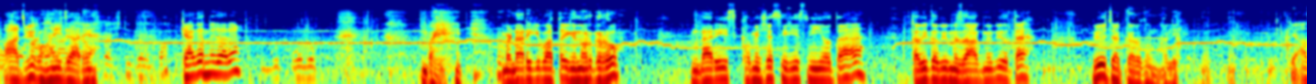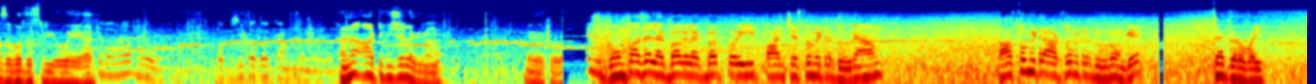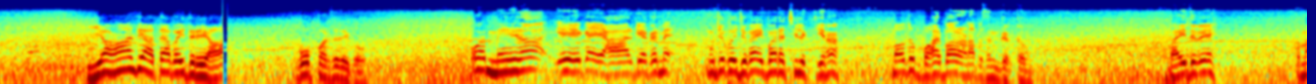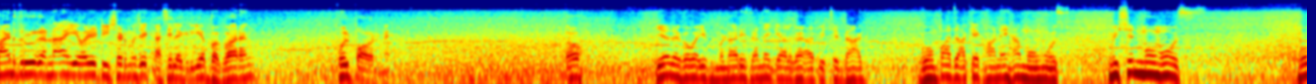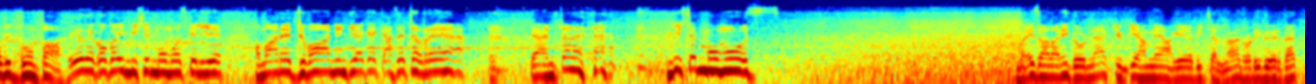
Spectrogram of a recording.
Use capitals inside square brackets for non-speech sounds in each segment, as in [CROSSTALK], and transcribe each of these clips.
आज भी वहाँ ही जा रहे हैं। क्या करने जा रहे हैं? भाई भंडारी की बात तो इग्नोर करो। भंडारी हमेशा सीरियस नहीं होता है। कभी कभी मज़ाक में भी होता है। व्यू चेक करो तुम खाली। क्या ज़बरदस्त व्यू है यार। पबजी का कोई काम करना है ना? आर्टिफिशियल लग रही है। ये देखो। इस गोम्पा से लगभग लगभग कोई पाँच छः सौ मीटर दूर हैं हम। सात सौ मीटर, आठ सौ मीटर दूर होंगे। चेक करो भाई। यहाँ से आता है भाई दरिया। वो ऊपर से देखो। और मेरा एक है यार कि अगर मैं, मुझे कोई जगह एक बार अच्छी लगती है ना, मैं उधर बार बार आना पसंद करता हूँ। भाई दबे कमेंट ज़रूर करना, ये वाली टी शर्ट मुझे कैसी लग रही है, भगवा रंग फुल पावर में। तो ये देखो भाई, भंडारी सर ने क्या लगाया पीछे बैग गोम्पा जाके खाने हैं मोमोज। मिशन मोमोज। वो भी गोम्पा ये देखो भाई, मिशन मोमोज के लिए हमारे जवान इंडिया के कैसे चल रहे हैं? टेंशन है। मिशन मोमोज। भाई, ज़्यादा नहीं दौड़ना है, क्योंकि हमने आगे अभी चलना है थोड़ी देर तक।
